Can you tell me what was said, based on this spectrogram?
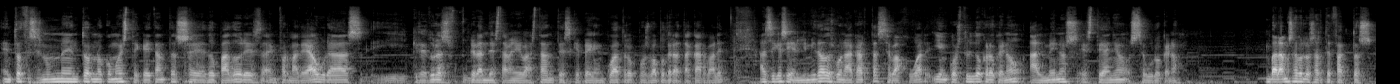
Entonces, en un entorno como este, que hay tantos eh, dopadores en forma de auras y criaturas grandes también hay bastantes que peguen 4, pues va a poder atacar, ¿vale? Así que sí, en limitado es buena carta, se va a jugar, y en construido creo que no, al menos este año seguro que no. Vale, vamos a ver los artefactos.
